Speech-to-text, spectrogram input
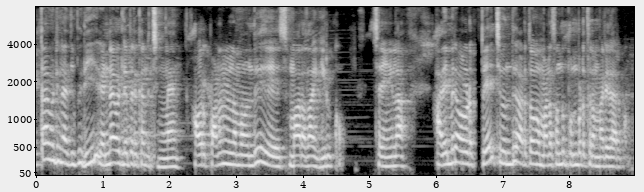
எட்டாம் வீட்டின் அதிபதி ரெண்டாம் வீட்டில் போய் இருக்கான்னு வச்சுங்களேன் அவர் பண நிலைமை வந்து சுமாராக தான் இருக்கும். சரிங்களா? அதேமாரி அவரோட பேச்சு வந்து அடுத்தவங்க மனசை வந்து புண்படுத்துகிற மாதிரி தான் இருக்கும்.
